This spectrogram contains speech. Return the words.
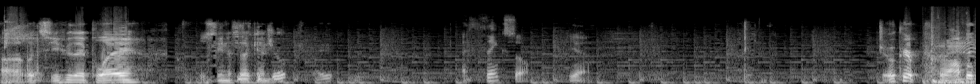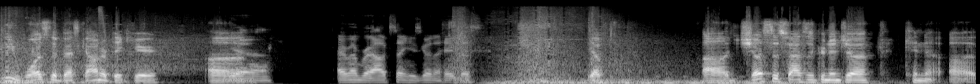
Uh, let's see who they play. We'll see in a He's the second. joke, right? I think so. Yeah. Joker probably was the best counter pick here. Uh, yeah. I remember Alex saying he's gonna hate this. Yep. Uh, just as fast as Greninja can uh,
